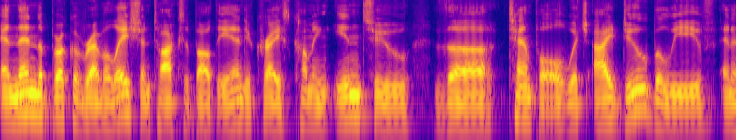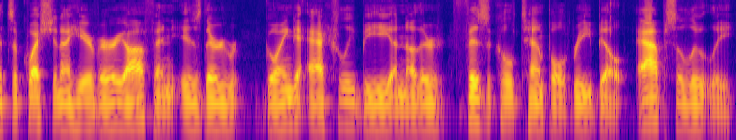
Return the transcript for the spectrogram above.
And then the book of Revelation talks about the Antichrist coming into the temple, which I do believe, and it's a question I hear very often is there going to actually be another physical temple rebuilt. Absolutely.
